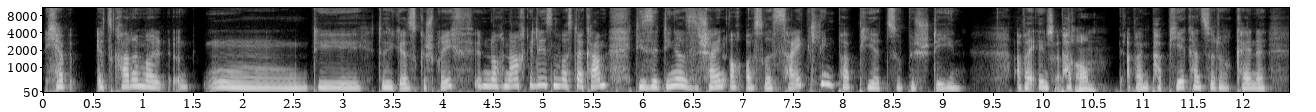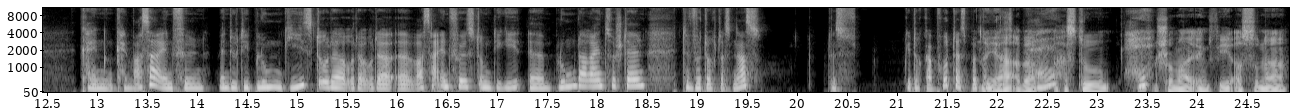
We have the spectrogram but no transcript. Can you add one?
Ich habe jetzt gerade mal äh, die, das Gespräch noch nachgelesen, was da kam. Diese Dinger scheinen auch aus Recyclingpapier zu bestehen. Aber in, ja aber im Papier kannst du doch keine, kein, kein Wasser einfüllen. Wenn du die Blumen gießt oder, oder, oder äh, Wasser einfüllst, um die äh, Blumen da reinzustellen, dann wird doch das nass. Das geht doch kaputt, das Papier. Ja, aber Hä? hast du Hä? schon mal irgendwie aus so einer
